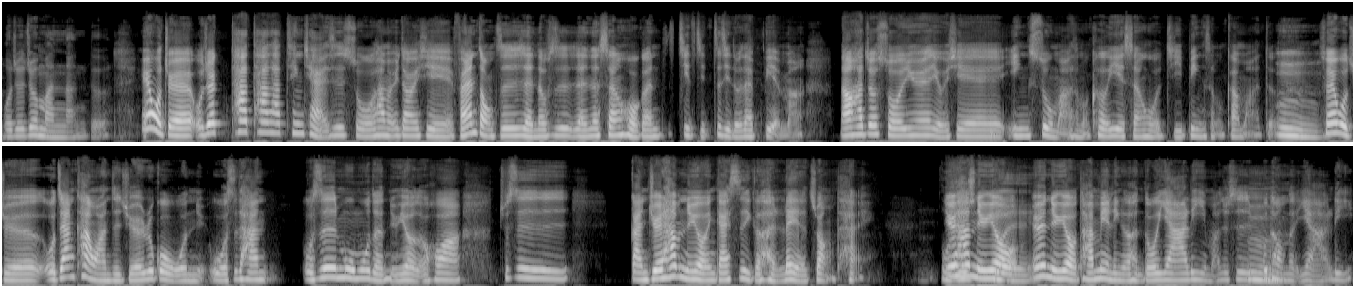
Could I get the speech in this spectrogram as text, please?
我觉得就蛮难的，因为我觉得，我觉得他他他听起来是说他们遇到一些，反正总之人都是人的生活跟自己自己都在变嘛。然后他就说，因为有一些因素嘛，什么课业、生活、疾病什么干嘛的，嗯，所以我觉得我这样看完，只觉得如果我女我是他。我是木木的女友的话，就是感觉他们女友应该是一个很累的状态，因为他女友，因为女友她面临了很多压力嘛，就是不同的压力，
